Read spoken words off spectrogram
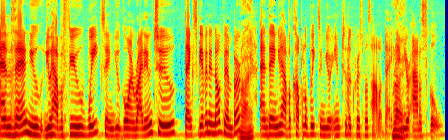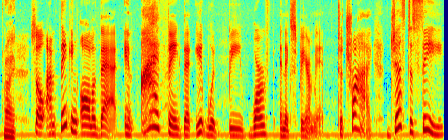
and then you you have a few weeks and you're going right into thanksgiving in november Right. and then you have a couple of weeks and you're into the christmas holiday Right. and you're out of school Right. so I'm thinking all of that, and I think that it would be worth an experiment to try just to see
